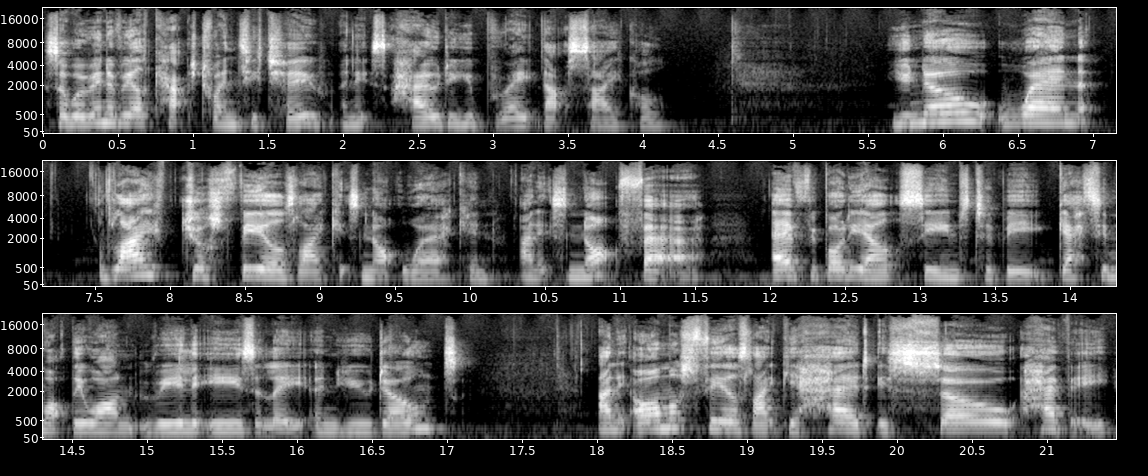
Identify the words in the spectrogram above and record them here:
So we're in a real catch 22, and it's how do you break that cycle? You know, when life just feels like it's not working and it's not fair, everybody else seems to be getting what they want really easily and you don't. And it almost feels like your head is so heavy,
